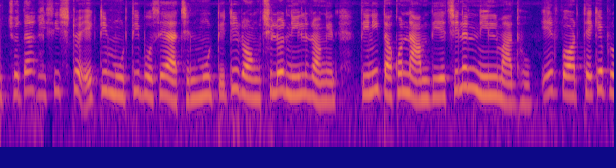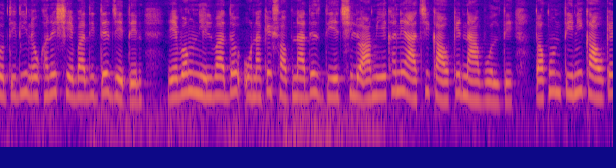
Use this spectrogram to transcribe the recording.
উচ্চতা বিশিষ্ট একটি মূর্তি বসে আছেন। মূর্তিটির রং ছিল নীল রঙের। তিনি তখন নাম দিয়েছিলেন নীলমাধব। এরপর থেকে প্রতিদিন ওখানে সেবা দিতে যেতেন এবং নীলমাধব ওনাকে স্বপ্নাদেশ দিয়েছিল, আমি এখানে আছি কাউকে না বলতে। তখন তিনি কাউকে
